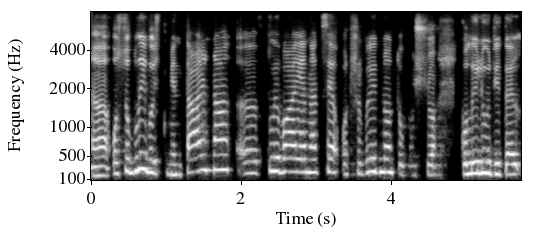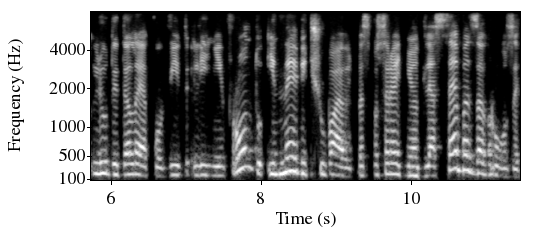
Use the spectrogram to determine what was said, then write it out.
Е, Особливість ментальна е, впливає на це, очевидно, тому що коли люди, люди далеко від лінії фронту і не відчувають безпосередньо для себе загрози,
